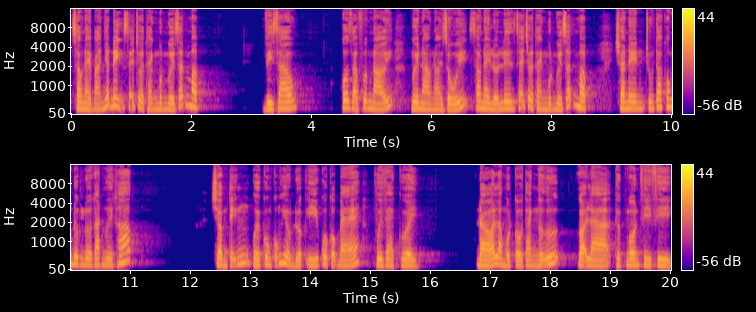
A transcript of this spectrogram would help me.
sau này bà nhất định sẽ trở thành một người rất mập. Vì sao? Cô giáo Phương nói, người nào nói dối, sau này lớn lên sẽ trở thành một người rất mập, cho nên chúng ta không được lừa gạt người khác. Trầm tĩnh cuối cùng cũng hiểu được ý của cậu bé, vui vẻ cười. Đó là một câu thành ngữ, gọi là thực ngôn phì phì,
